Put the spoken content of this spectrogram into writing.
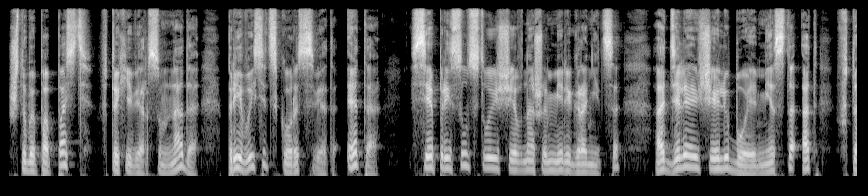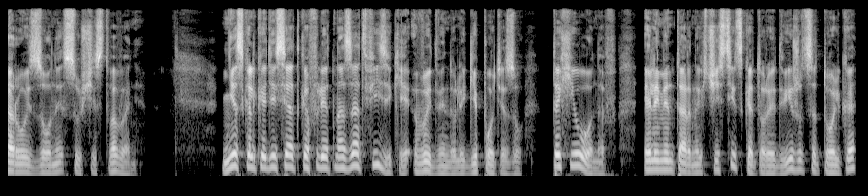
Чтобы попасть в тахиверсум, надо превысить скорость света. Это все присутствующая в нашем мире граница, отделяющая любое место от второй зоны существования. Несколько десятков лет назад физики выдвинули гипотезу тахионов, элементарных частиц, которые движутся только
